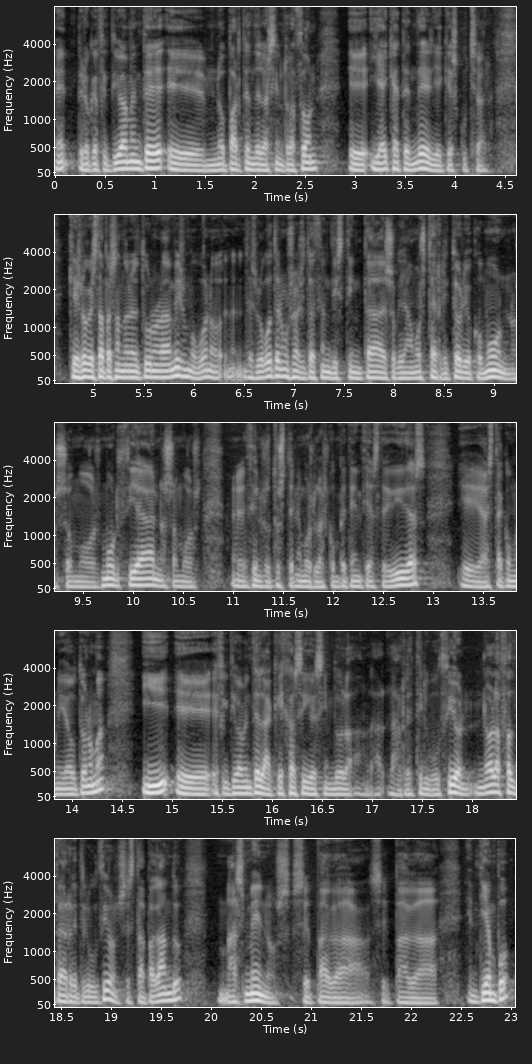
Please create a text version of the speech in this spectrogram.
¿eh? pero que efectivamente eh, no parten de la sin razón eh, y hay que atender y hay que escuchar. ¿Qué es lo que está pasando en el turno ahora mismo? Bueno, desde luego tenemos una situación distinta a eso que llamamos territorio común. No somos Murcia, no somos, es decir, nosotros tenemos las competencias cedidas a esta comunidad autónoma y efectivamente la queja sigue siendo la, la, retribución, no la falta de retribución, se está pagando, más o menos se paga, se paga en tiempo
